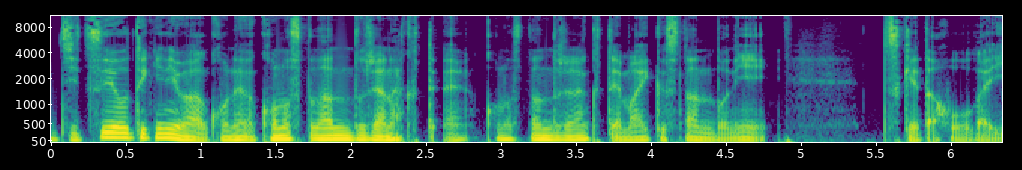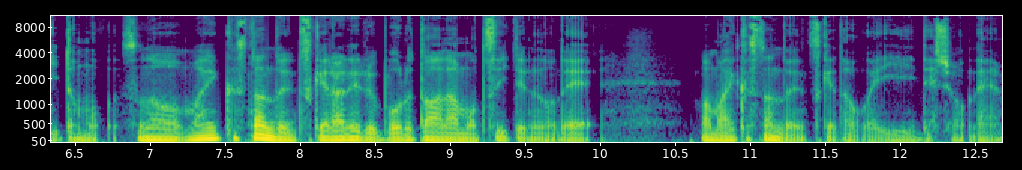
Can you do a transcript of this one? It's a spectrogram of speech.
実用的にはこれ、このスタンドじゃなくてね、このスタンドじゃなくてマイクスタンドにつけた方がいいと思う。そのマイクスタンドにつけられるボルト穴もついてるので、まあ、マイクスタンドにつけた方がいいでしょうね。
